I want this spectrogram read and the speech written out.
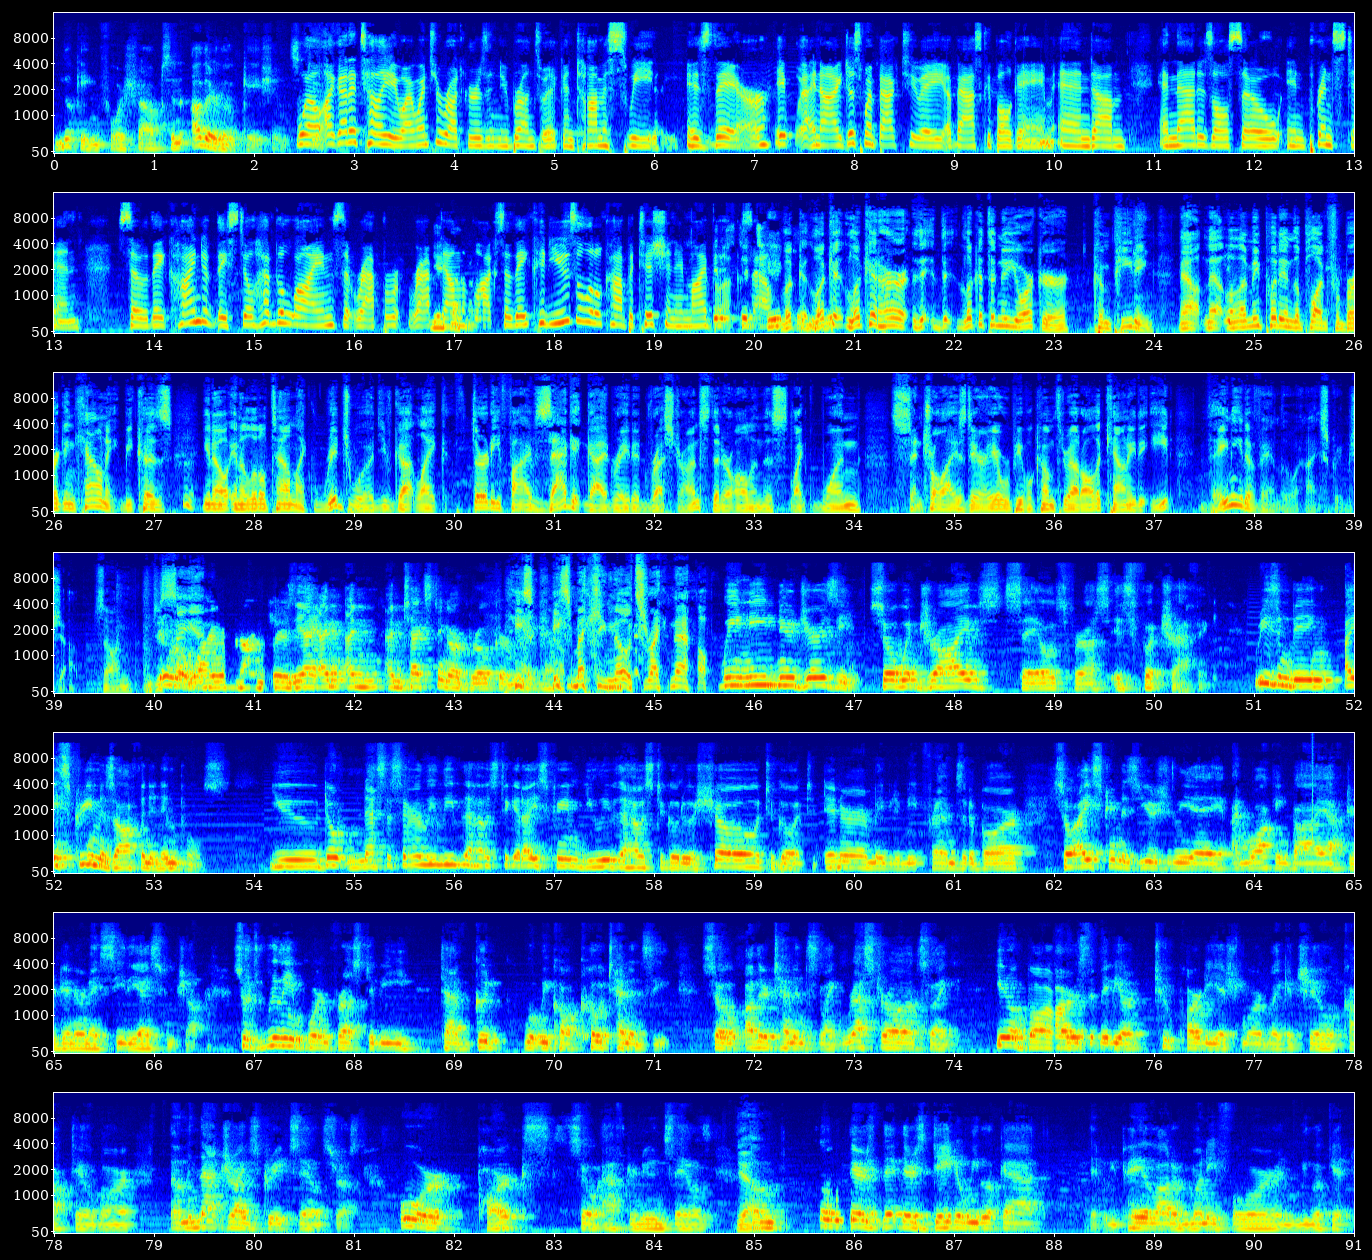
looking for shops in other locations. Well, too. I got to tell you, I went to Rutgers in New Brunswick, and Thomas Sweet is there. It, and I just went back to a, a basketball game, and um, and that is also in Princeton. So they kind of they still have the lines that wrap wrap Yeah. down the block. So they could use a little competition in my book. So. Look at look at look at her. th- th- Look at the New Yorker competing now. Now let me put in the plug for Bergen County because you know in a little town like Ridgewood, you've got like 35 Zagat Guide rated restaurants that are all in this like one centralized area where people come throughout all the county to eat. They need a Van Leeuwen ice cream shop. So I'm I'm just don't why saying. we're not in Jersey. I, I'm I'm I'm texting our broker He's right now. he's making notes right now. We need New Jersey. So what drives sales for us is foot traffic. Reason being, ice cream is often an impulse. You don't necessarily leave the house to get ice cream. You leave the house to go to a show, to go out to dinner, maybe to meet friends at a bar. So ice cream is usually a I'm walking by after dinner and I see the ice cream shop. So it's really important for us to be to have good what we call co-tenancy. So other tenants like restaurants, like you know, bars that maybe aren't too party-ish, more of like a chill cocktail bar. Um, and that drives great sales for us. Or parks, so afternoon sales. Yeah. Um, so there's there's data we look at that we pay a lot of money for, and we look at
